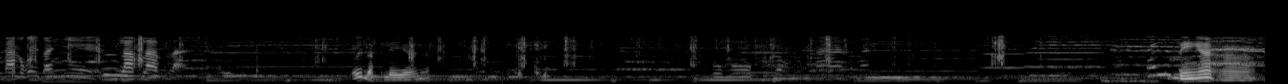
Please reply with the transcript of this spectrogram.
Talo kayo, Daniel. Pla, pla, pla. Uy, last layer na. tenha ah,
